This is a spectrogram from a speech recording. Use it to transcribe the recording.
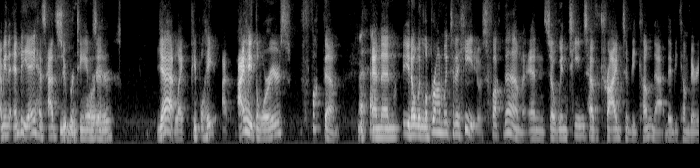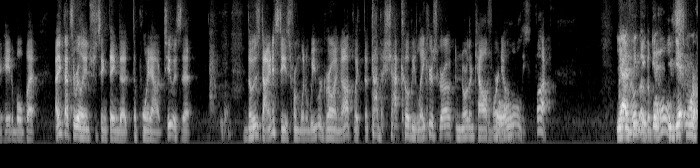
I mean the NBA has had super teams and yeah like people hate I, I hate the Warriors fuck them and then you know when LeBron went to the Heat, it was fuck them. And so when teams have tried to become that, they become very hateable. But I think that's a really interesting thing to to point out too is that those dynasties from when we were growing up, like the God, the Shaq Kobe Lakers grow up in Northern California. Holy fuck! Yeah, I I think know, you the get you get more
